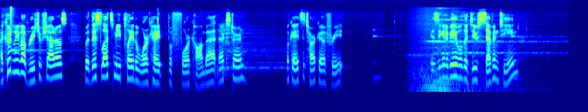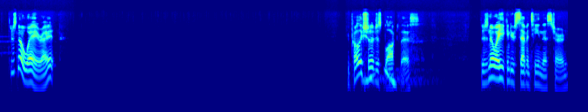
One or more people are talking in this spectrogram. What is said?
I could leave up Reach of Shadows, but this lets me play the Warkite before combat next turn. Okay, it's Atarka Efreet. Is he going to be able to do 17? There's no way, right? He probably should have just blocked this. There's no way he can do 17 this turn.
